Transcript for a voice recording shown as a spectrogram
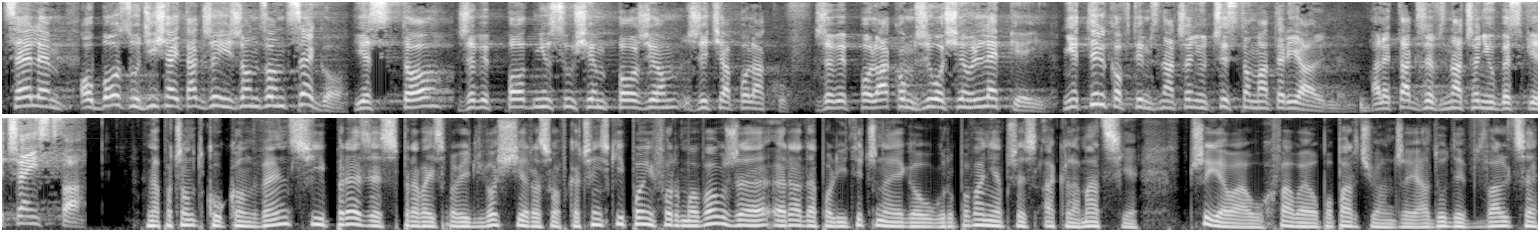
celem obozu dzisiaj także i rządzącego jest to, żeby podniósł się poziom życia Polaków, żeby Polakom żyło się lepiej, nie tylko w tym znaczeniu czysto materialnym, ale także w znaczeniu bezpieczeństwa, na początku konwencji prezes Prawa i Sprawiedliwości Jarosław Kaczyński poinformował, że Rada Polityczna jego ugrupowania przez aklamację przyjęła uchwałę o poparciu Andrzeja Dudy w walce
